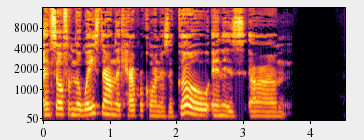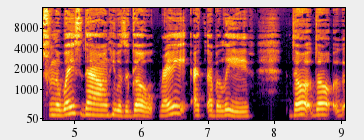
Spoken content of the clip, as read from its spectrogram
And so from the waist down, the Capricorn is a go and his, um, from the waist down, he was a goat, right? I, I believe. Don't, don't,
